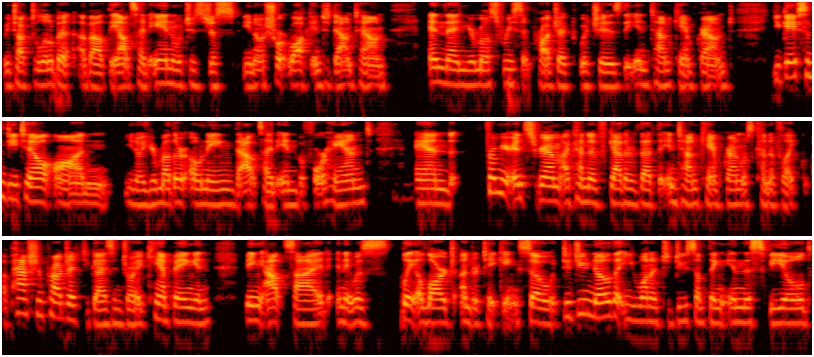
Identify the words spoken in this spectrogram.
We talked a little bit about the Outside Inn, which is just you know a short walk into downtown, and then your most recent project, which is the Inn Town Campground. You gave some detail on you know your mother owning the Outside Inn beforehand, mm-hmm. and from your Instagram, I kind of gathered that the Inn Town Campground was kind of like a passion project. You guys enjoy camping and being outside, and it was really a large undertaking. So, did you know that you wanted to do something in this field,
